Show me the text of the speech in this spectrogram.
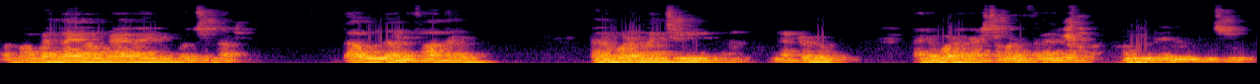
మా పెద్ద ఆయన ఒక ఆయన ఇక్కడికి వచ్చినారు. దావుద్ వాళ్ళ ఫాదర్. తను కూడా మంచి నటుడు. తను కూడా కష్టపడుతున్నాడు. పూర్తి నుంచి.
